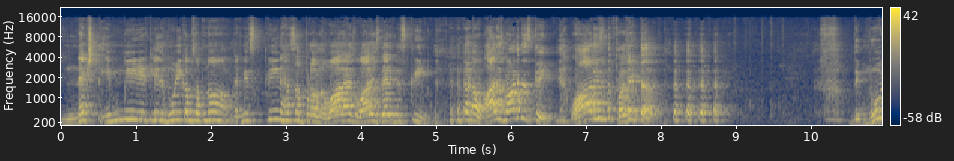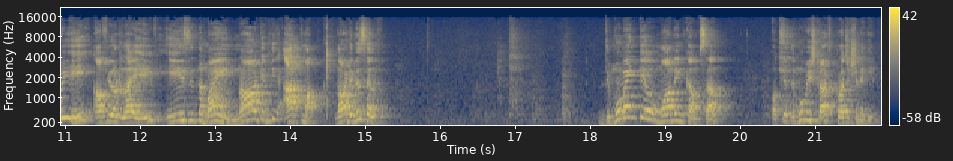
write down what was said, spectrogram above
next immediately the movie comes up. No, that means screen has some problem. War has, war is there in the screen. war is not in the screen. War is in the projector. The movie of your life is in the mind, not in the Atma, not in the self. The moment your morning comes up, okay, the movie starts projection again.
